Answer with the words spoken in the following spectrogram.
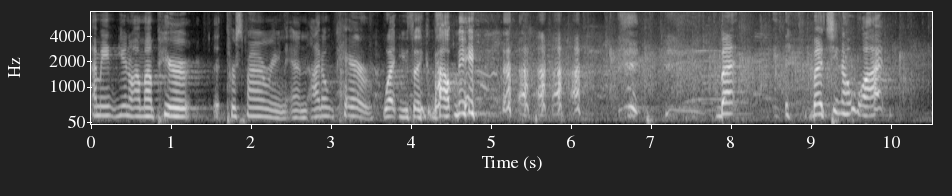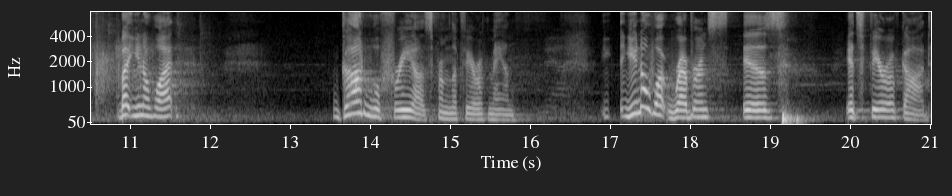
I mean, you know, I'm up here perspiring and I don't care what you think about me. but but you know what? But you know what? God will free us from the fear of man. You know what reverence is? It's fear of God.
